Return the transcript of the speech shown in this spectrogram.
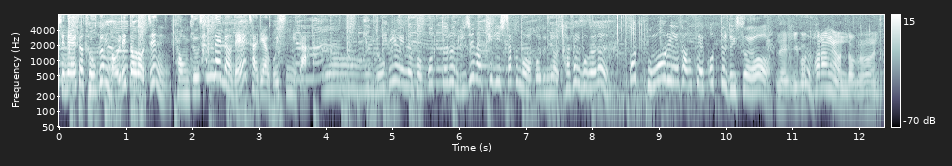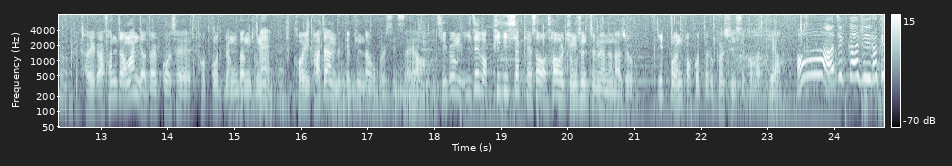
시내에서 조금 멀리 떨어진 경주 산내면에 자리하고 있습니다. 이야, 여기에 있는 벚꽃들은 이제 막 피기 시작한 것 같거든요. 자세히 보면은 꽃 봉오리 상태의 꽃들도 있어요. 네, 이곳 화랑의 언덕은 그 저희가 선정한 여덟 곳의 벚꽃 명당 중에 거의 가장 늦게 핀다고 볼 수 있어요. 지금 이제 막 피기 시작해서 4월 중순쯤에는 아주 이쁜 벚꽃들을 볼 수 있을 것 같아요. 어, 아직까지 이렇게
